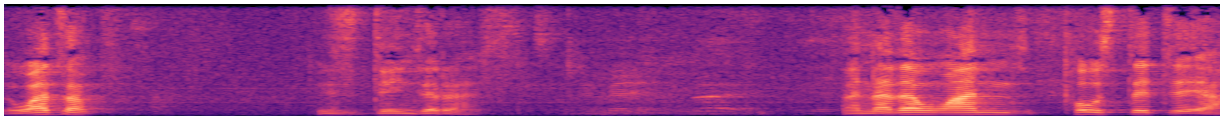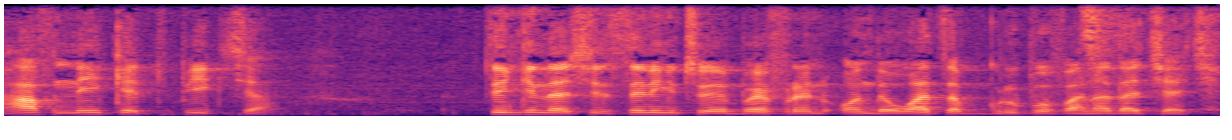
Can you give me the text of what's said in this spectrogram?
WhatsApp is dangerous. Another one posted a half naked picture, thinking that she's sending it to a boyfriend on the WhatsApp group of another church.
